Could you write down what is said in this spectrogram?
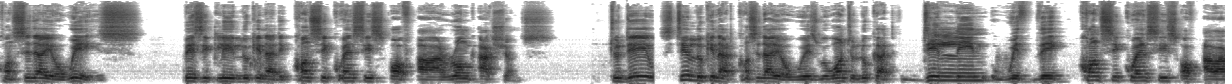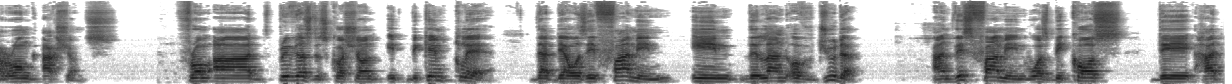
consider your ways, basically looking at the consequences of our wrong actions. Today, still looking at consider your ways, we want to look at dealing with the consequences of our wrong actions. From our previous discussion, it became clear that there was a famine in the land of Judah. And this famine was because they had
